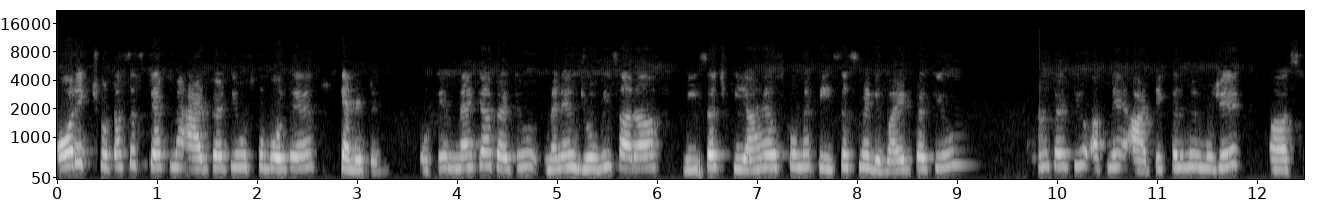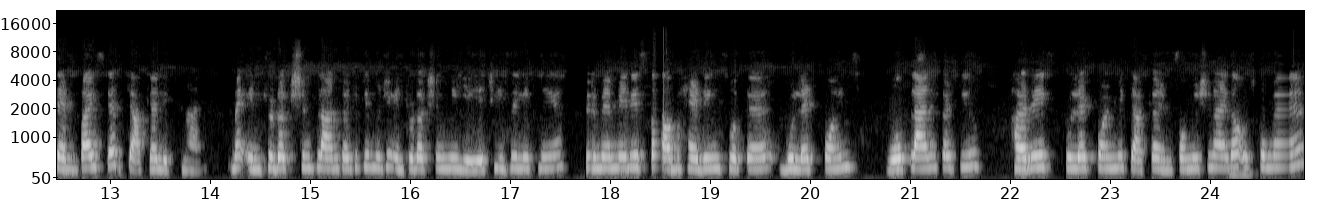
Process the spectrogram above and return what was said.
और एक छोटा सा स्टेप मैं ऐड करती हूँ उसको बोलते हैं स्केलेटन ओके मैं क्या करती हूँ मैंने जो भी सारा रिसर्च किया है उसको मैं पीसेस में डिवाइड करती हूँ। करती हूँ अपने आर्टिकल में मुझे स्टेप बाय स्टेप क्या क्या लिखना है। मैं इंट्रोडक्शन प्लान करती कि मुझे इंट्रोडक्शन में ये ये चीज़ें लिखनी है। फिर मैं मेरे सब हेडिंग्स होते हैं बुलेट पॉइंट्स वो प्लान करती हूँ। हर एक बुलेट पॉइंट में क्या क्या इन्फॉर्मेशन आएगा, उसको मैं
